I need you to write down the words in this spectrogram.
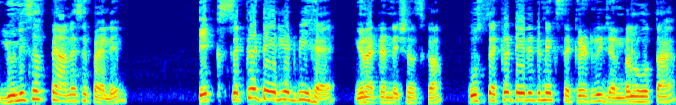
यूनिसेफ पे आने से पहले एक सेक्रेटेरिएट भी है यूनाइटेड नेशंस का। उस सेक्रेटेरिएट में एक सेक्रेटरी जनरल होता है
